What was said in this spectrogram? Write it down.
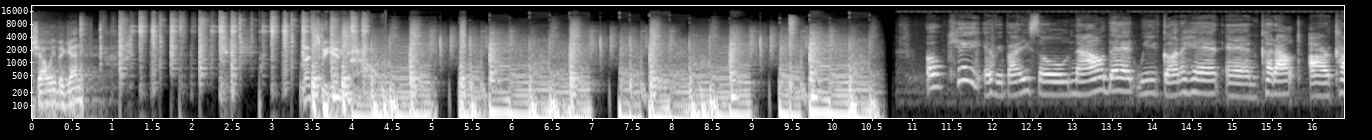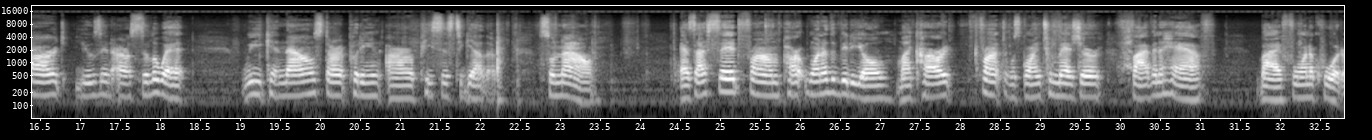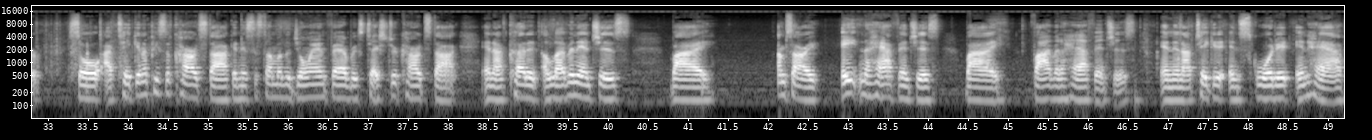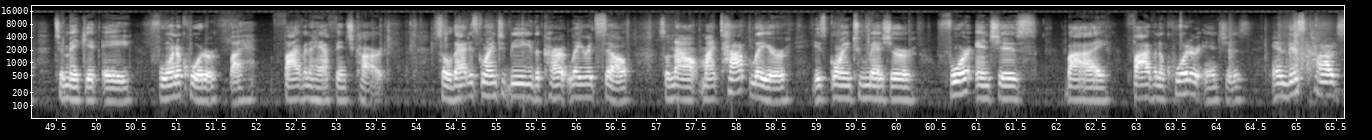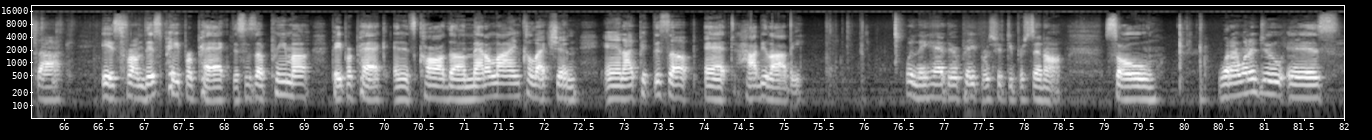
Shall we begin? Let's begin now. Okay, everybody, so now that we've gone ahead and cut out our card using our silhouette, we can now start putting our pieces together. So now, as I said from part one of the video, my card front was going to measure five and a half by four and a quarter. So I've taken a piece of cardstock, and this is some of the Joann Fabrics texture cardstock, and I've cut it 11 inches by, I'm sorry, eight and a half inches by five and a half inches. And then I've taken it and scored it in half to make it a four and a quarter by five and a half inch card. So that is going to be the card layer itself. So now my top layer is going to measure four inches by five and a quarter inches. And this cardstock is from this paper pack. This is a Prima paper pack and it's called the Madeline Collection. And I picked this up at Hobby Lobby when they had their papers 50% off. So what I want to do is,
